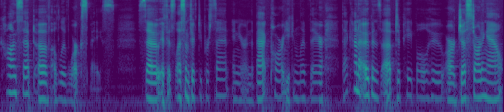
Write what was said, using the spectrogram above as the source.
concept of a live workspace. So if it's less than 50% and you're in the back part, you can live there. That kind of opens up to people who are just starting out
